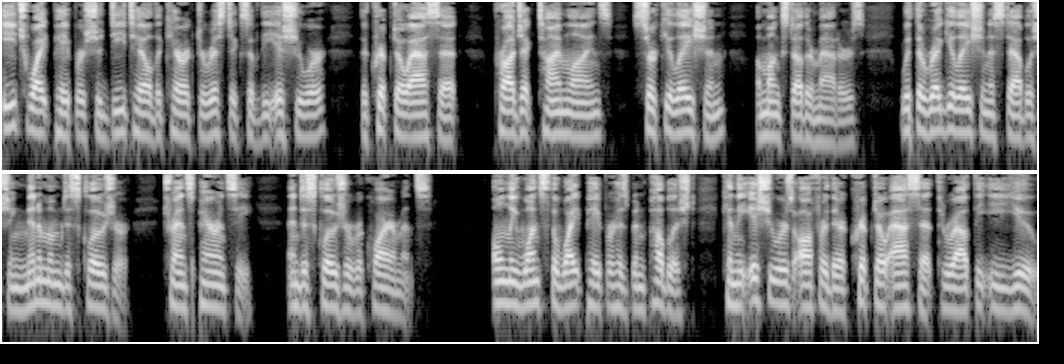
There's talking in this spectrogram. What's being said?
Each white paper should detail the characteristics of the issuer, the crypto asset, project timelines, circulation, amongst other matters, with the regulation establishing minimum disclosure, transparency, and disclosure requirements. Only once the white paper has been published can the issuers offer their crypto asset throughout the EU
